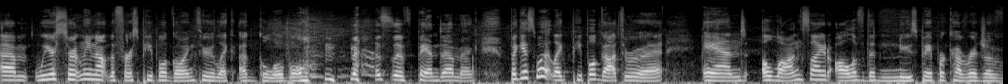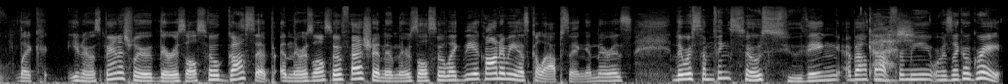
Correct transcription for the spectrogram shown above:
Um, we are certainly not the first people going through like a global massive pandemic, but guess what? Like people got through it And alongside all of the newspaper coverage of like, you know, Spanish flu, there is also gossip and there is also fashion and there's also like the economy is collapsing. And there is there was something so soothing about that for me where it's like, oh great.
